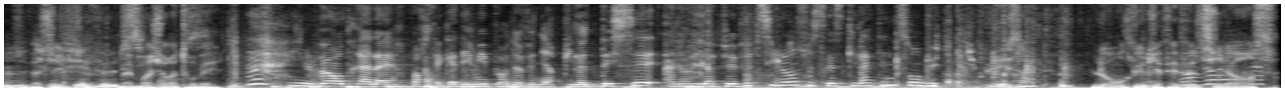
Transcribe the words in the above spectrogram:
Hein, C'est facile. fait ça. vœu de Même moi, j'aurais trouvé. Il veut entrer à la Air Force Academy pour devenir pilote d'essai, alors il a fait vœu de silence jusqu'à ce qu'il atteigne son but. Tu plaisantes L'oncle qui a fait feu de silence.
